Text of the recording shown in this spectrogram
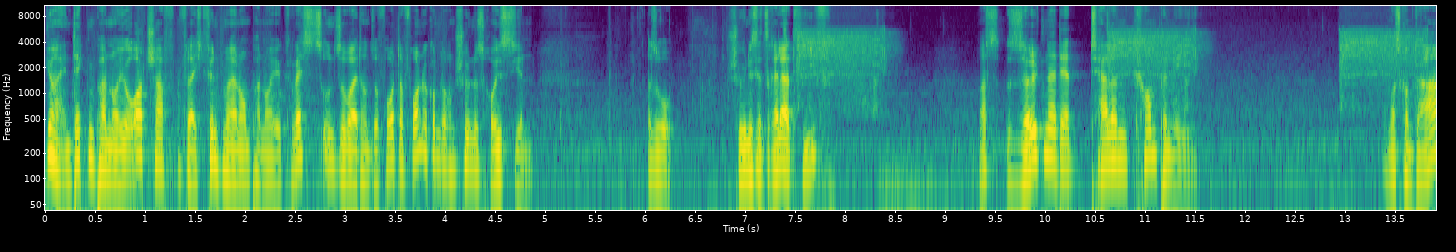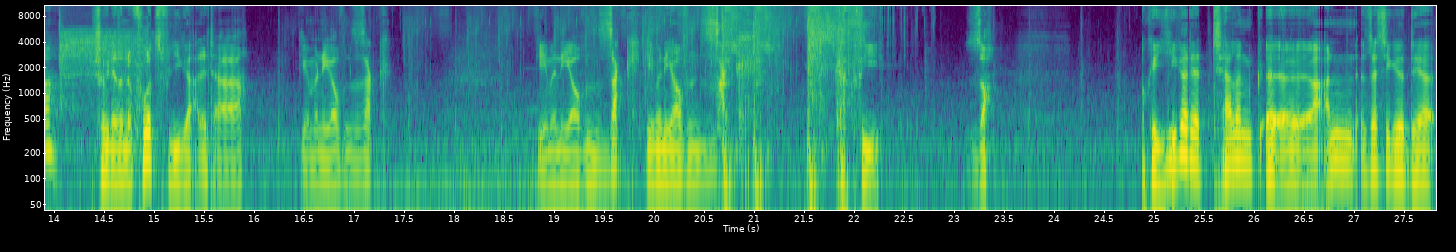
ja, entdecken ein paar neue Ortschaften. Vielleicht finden wir ja noch ein paar neue Quests und so weiter und so fort. Da vorne kommt auch ein schönes Häuschen. Also, schön ist jetzt relativ. Was? Söldner der Talon Company. Und was kommt da? Schon wieder so eine Furzfliege, Alter. Geh mir nicht auf den Sack. Geh mir nicht auf den Sack. Geh mir nicht auf den Sack. Kackvieh. So. Okay, Jäger der Talon... Äh, äh, Ansässige der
